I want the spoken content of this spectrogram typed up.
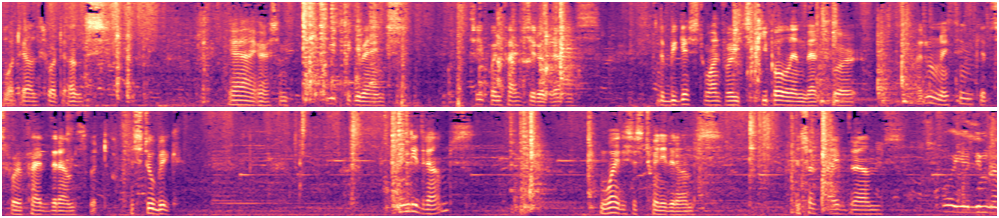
What else? What else? Yeah, here are some cute piggy banks. 3.50 grams. the biggest one for each people and that's for I don't know I think it's for 5 dirhams but it's too big. 20 dirhams why this is 20 dirhams it's for 5 dirhams Oh, you limna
